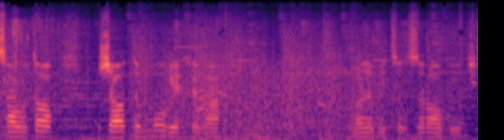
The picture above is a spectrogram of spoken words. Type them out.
Samo to, że o tym mówię chyba. Może mi coś zrobić.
